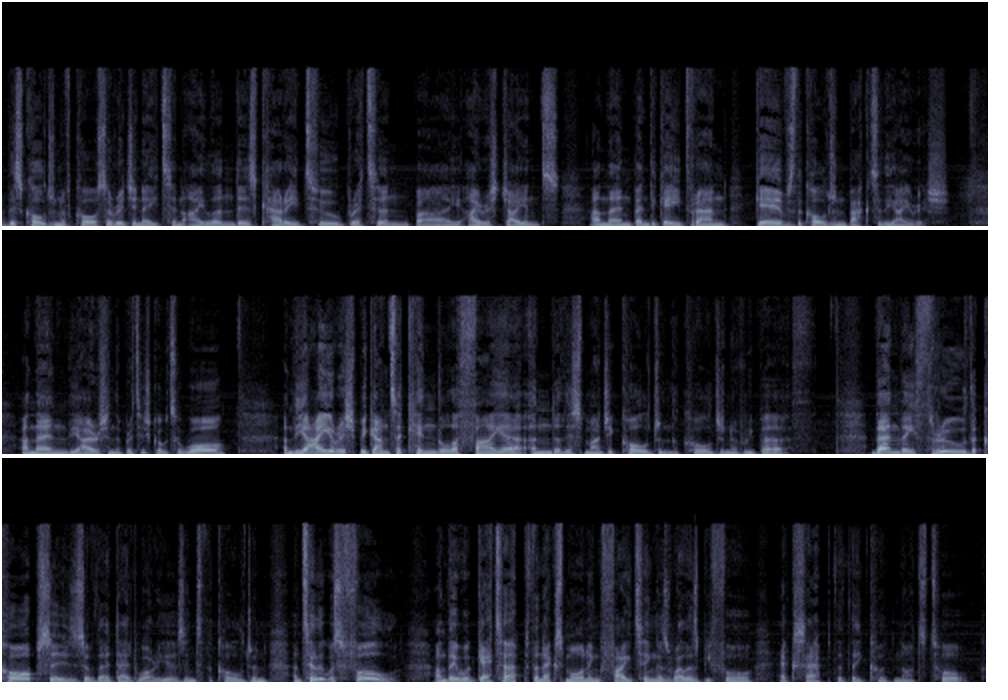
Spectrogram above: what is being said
This cauldron, of course, originates in Ireland, is carried to Britain by Irish giants, and then Bendigeidfran gives the cauldron back to the Irish. And then the Irish and the British go to war, and the Irish began to kindle a fire under this magic cauldron, the cauldron of rebirth. Then they threw the corpses of their dead warriors into the cauldron until it was full, and they would get up the next morning fighting as well as before, except that they could not talk.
